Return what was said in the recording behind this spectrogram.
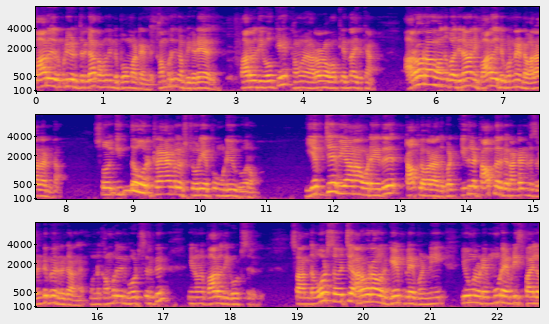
பார்வதி ஒரு முடிவு எடுத்திருக்கா கமருதீன் போக மாட்டேன் கமருதீன் அப்படி கிடையாது. பார்வதி ஓகே கம அரோரா ஓகேன்னு தான் இருக்கேன். அரோரா வந்து பார்த்தீங்கன்னா நீ பார்வதிட்டு பொண்ணு என்கிட்ட வராதன்ட்டான். ஸோ இந்த ஒரு ட்ரையாங்குலர் ஸ்டோரி எப்போ முடிவுக்கு வரும்? எஃப்ஜே வியானாவுடையது டாப்பில் வராது. பட் இதில் டாப்பில் இருக்க கண்டென்டர்ஸ் ரெண்டு பேர் இருக்காங்க. ஒன்று கமருதீன் கோட்ஸ் இருக்குது இன்னொன்று பார்வதி கோட்ஸ் இருக்குது ஸோ அந்த ஓட்ஸை வச்சு அரோரா ஒரு கேம் ப்ளே பண்ணி இவங்களுடைய மூடை எப்படி ஸ்பாயில்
